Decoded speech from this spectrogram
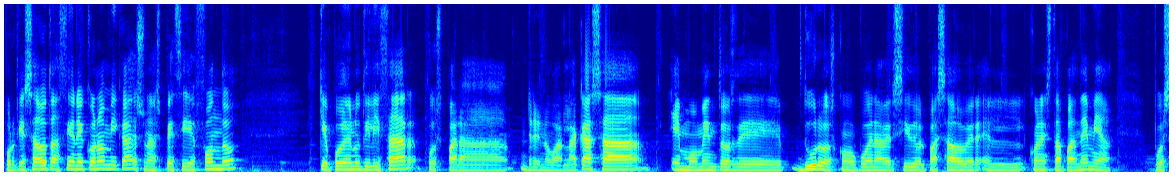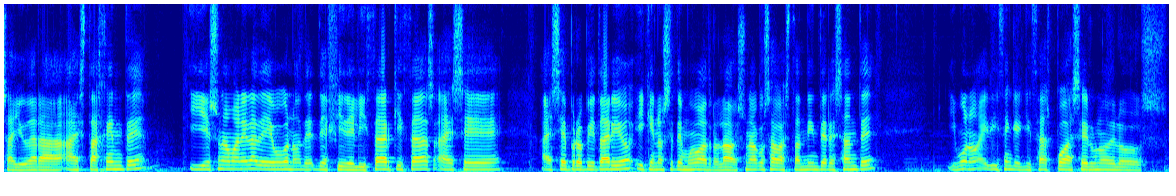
Porque esa dotación económica es una especie de fondo que pueden utilizar pues para renovar la casa en momentos de duros como pueden haber sido el pasado ver con esta pandemia pues ayudar a, esta gente. Y es una manera de bueno de, fidelizar quizás a ese a ese propietario y que no se te mueva a otro lado. Es una cosa bastante interesante y bueno ahí dicen que quizás pueda ser uno de los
